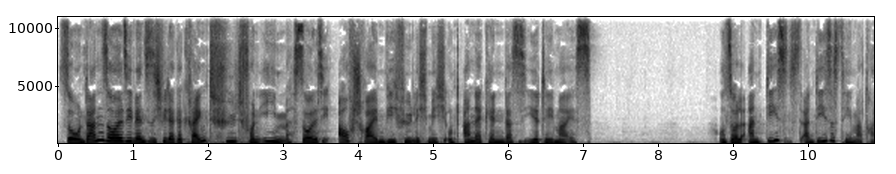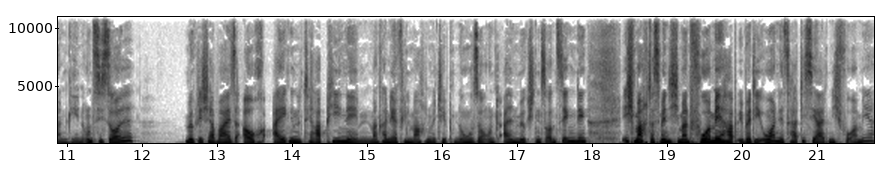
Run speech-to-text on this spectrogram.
So, und dann soll sie, wenn sie sich wieder gekränkt fühlt von ihm, soll sie aufschreiben, wie fühle ich mich und anerkennen, dass es ihr Thema ist und soll an dieses, an dieses Thema drangehen. Und sie soll möglicherweise auch eigene Therapie nehmen. Man kann ja viel machen mit Hypnose und allen möglichen sonstigen Dingen. Ich mache das, wenn ich jemand vor mir habe über die Ohren. Jetzt hatte ich sie halt nicht vor mir.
